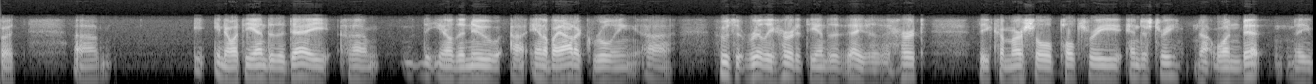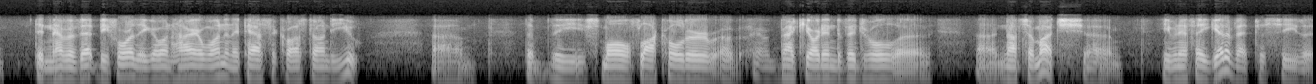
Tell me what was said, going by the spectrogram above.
but um, you know, at the end of the day, um, the, you know, the new uh, antibiotic ruling. Uh, who's it really hurt at the end of the day? Does it hurt the commercial poultry industry? Not one bit. They didn't have a vet before. They go and hire one, and they pass the cost on to you. Um, the the small flock holder, uh, backyard individual, uh, uh, not so much. Um, even if they get a vet to see the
